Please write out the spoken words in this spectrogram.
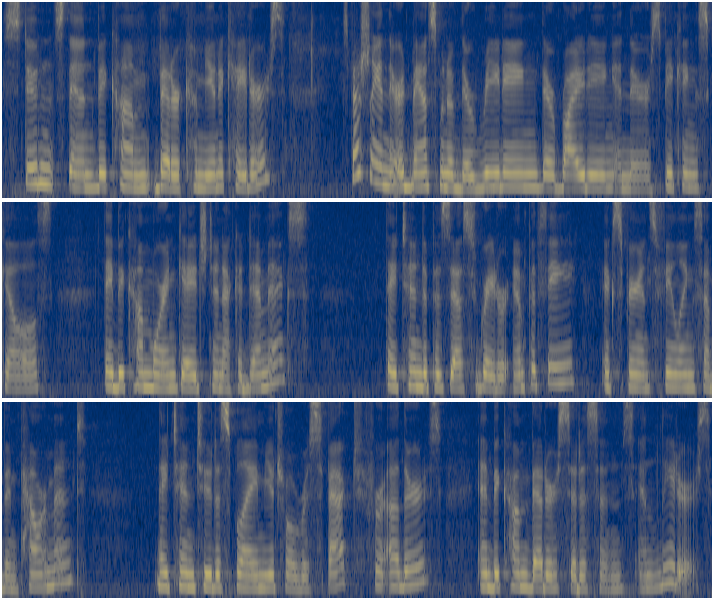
Students then become better communicators especially in their advancement of their reading, their writing, and their speaking skills. They become more engaged in academics. They tend to possess greater empathy, experience feelings of empowerment. They tend to display mutual respect for others and become better citizens and leaders.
